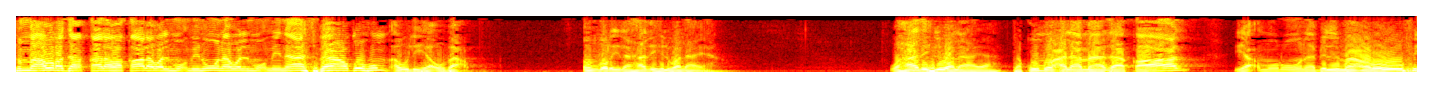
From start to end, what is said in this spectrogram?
ثم أورد قال وقال والمؤمنون والمؤمنات بعضهم أولياء بعض. انظر إلى هذه الولاية. وهذه الولاية تقوم على ماذا؟ قال يأمرون بالمعروف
